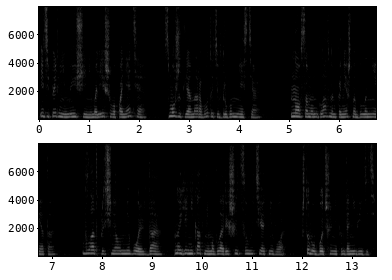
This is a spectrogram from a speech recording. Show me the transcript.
и теперь не имеющей ни малейшего понятия, сможет ли она работать в другом месте. Но самым главным, конечно, было не это. Влад причинял мне боль, да, но я никак не могла решиться уйти от него, чтобы больше никогда не видеть.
